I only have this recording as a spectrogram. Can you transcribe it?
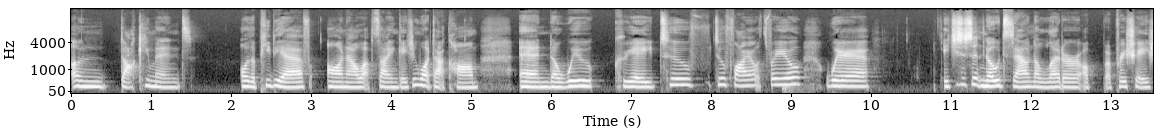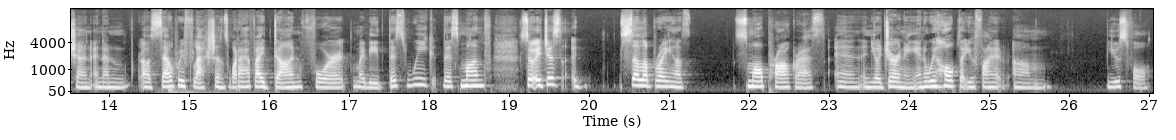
a document or the PDF on our website engagingwalk.com, and uh, we create two two files for you where it just notes down a letter of appreciation and then uh, self reflections. What have I done for maybe this week, this month? So it just uh, celebrating a small progress in, in your journey, and we hope that you find it um, useful.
